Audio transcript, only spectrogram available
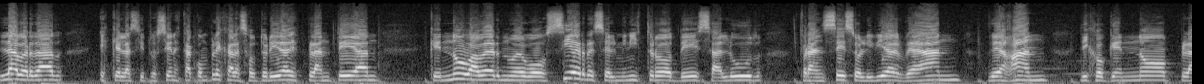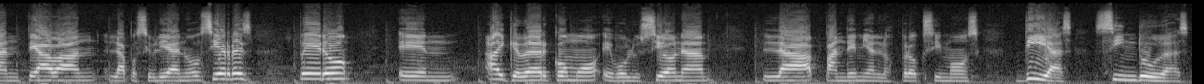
La verdad es que la situación está compleja, las autoridades plantean que no va a haber nuevos cierres. El ministro de Salud francés Olivier Véran, dijo que no planteaban la posibilidad de nuevos cierres, pero hay que ver cómo evoluciona la pandemia en los próximos días, sin dudas.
